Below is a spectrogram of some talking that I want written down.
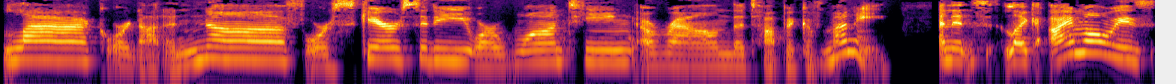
lack or not enough or scarcity or wanting around the topic of money. And it's like, I'm always,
